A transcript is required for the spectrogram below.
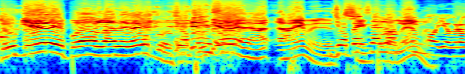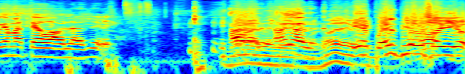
tú quieres, puedo hablar de béisbol. Si Yo tú pensé- quieres, Ja- Jaime, yo sin pensé lo problema. mismo. Yo creo que Mateo va a hablar de béisbol. No Hágale, de béisbol, hágale. no de Y después el béisbol. viejo soy yo.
